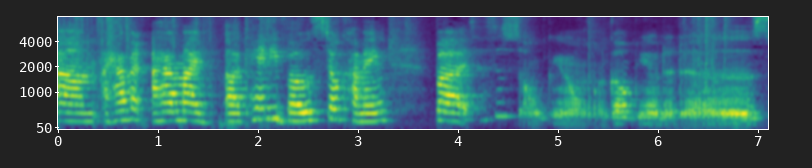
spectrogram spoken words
Um, I haven't, I have my uh, candy bows still coming. But this is so cute. Look how cute it is.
